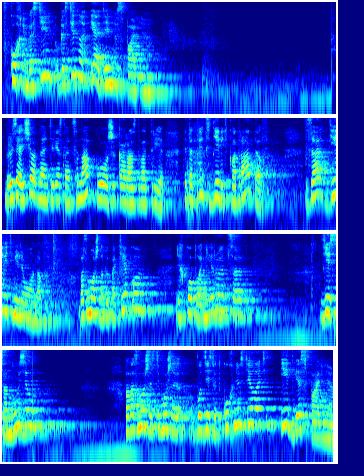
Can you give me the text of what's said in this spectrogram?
в кухню, гостиную и отдельную спальню. Друзья, еще одна интересная цена по ЖК раз, два, три. Это 39 квадратов за 9 миллионов. Возможно, в ипотеку, легко планируется. Здесь санузел. По возможности можно вот здесь вот кухню сделать и две спальни.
